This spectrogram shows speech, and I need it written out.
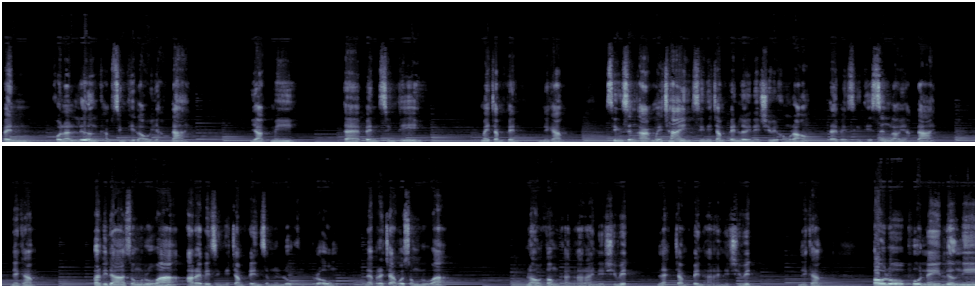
เป็นคนละเรื่องกับสิ่งที่เราอยากได้ อยากมีแต่เป็นสิ่งที่ไม่จำเป็นนะครับ สิ่งซึ่งอาจไม่ใช่สิ่งที่จำเป็นเลยในชีวิตของเรา แต่เป็นสิ่งที่ซึ่งเราอยากได้นะครับ พระบิดาทรงรู้ว่าอะไรเป็นสิ่งที่จำเป็นสำหรับลูกของพระองค์ และพระเจ้าก็ทรงรู้ว่า เราต้องการอะไรในชีวิต และจำเป็นอะไรในชีวิตนะครับ เปาโลพูดในเรื่องนี้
